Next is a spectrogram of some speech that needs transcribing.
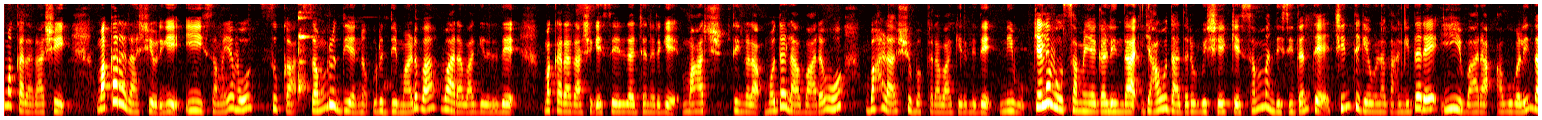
ಮಕರ ರಾಶಿ. ಮಕರ ರಾಶಿಯವರಿಗೆ ಈ ಸಮಯವು ಸುಖ, ಸಮೃದ್ಧಿಯನ್ನು ವೃದ್ಧಿ ಮಾಡುವ ವಾರವಾಗಿರಲಿದೆ. ಮಕರ ರಾಶಿಗೆ ಸೇರಿದ ಜನರಿಗೆ ಮಾರ್ಚ್ ತಿಂಗಳ ಮೊದಲ ವಾರವು ಬಹಳ ಶುಭಕರವಾಗಿರಲಿದೆ. ನೀವು ಕೆಲವು ಸಮಯಗಳಿಂದ ಯಾವುದಾದರೂ ವಿಷಯಕ್ಕೆ ಸಂಬಂಧಿಸಿದಂತೆ ಚಿಂತೆಗೆ ಒಳಗಾಗಿದ್ದರೆ ಈ ವಾರ ಅವುಗಳಿಂದ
